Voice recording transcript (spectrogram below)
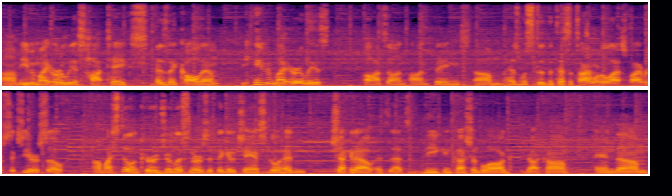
Um, even my earliest hot takes, as they call them, even my earliest thoughts on on things um, has withstood the test of time over the last five or six years. So um, I still encourage your listeners, if they get a chance, to go ahead and check it out. It's, that's theconcussionblog.com and um,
